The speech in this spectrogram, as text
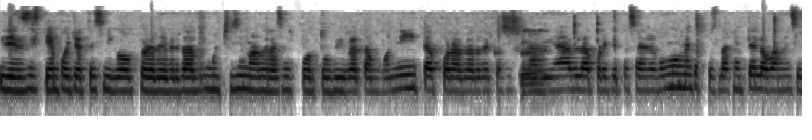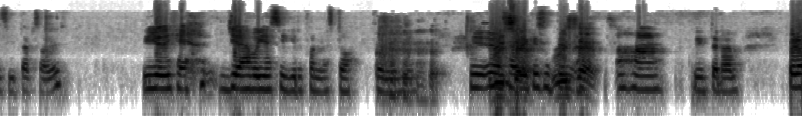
y desde ese tiempo yo te sigo, pero de verdad muchísimas gracias por tu vibra tan bonita, por hablar de cosas Sí. que nadie habla, porque pues en algún momento pues la gente lo va a necesitar, ¿sabes? Y yo dije, ya voy a seguir con esto. Y, o sea, de Reset, te-. Ajá, literal. Pero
